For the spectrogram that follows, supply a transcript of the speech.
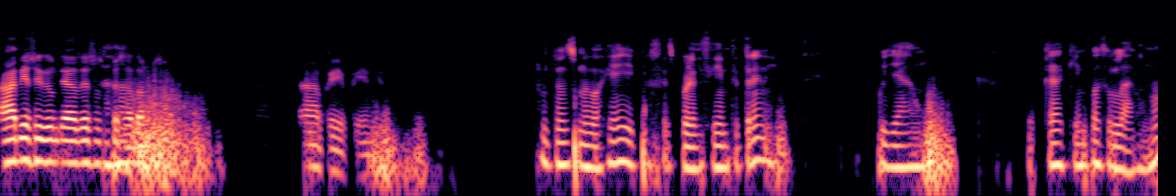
Ah, había sido un día de esos Ajá. pesadones. Ah, ok, ok, entiendo. Entonces me bajé y pues esperé el siguiente tren y pues ya cada quien para su lado, ¿no?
